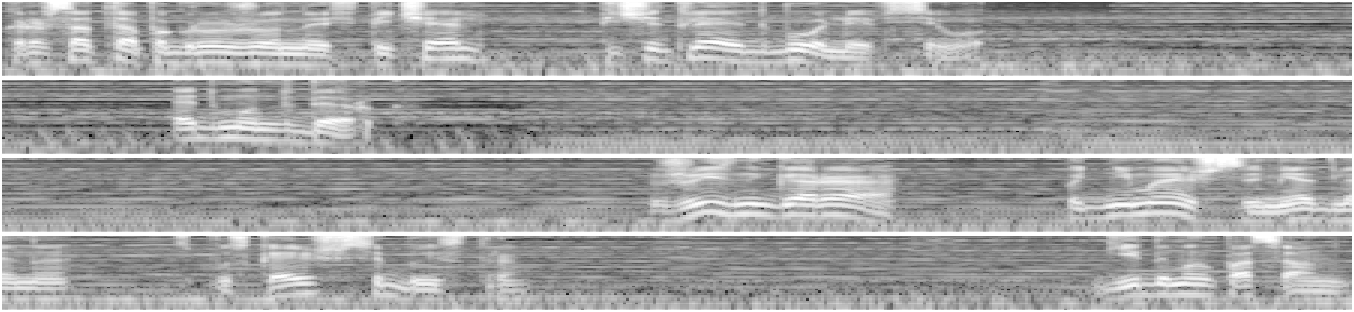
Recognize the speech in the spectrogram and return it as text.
Красота, погруженная в печаль, впечатляет более всего. Эдмунд Берг Жизнь гора. Поднимаешься медленно, спускаешься быстро. Гида Мапасан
